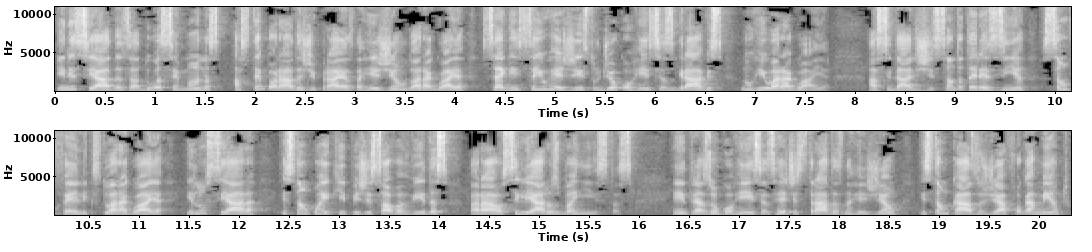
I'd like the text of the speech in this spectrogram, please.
Iniciadas há duas semanas, as temporadas de praias da região do Araguaia seguem sem o registro de ocorrências graves no rio Araguaia. As cidades de Santa Terezinha, São Félix do Araguaia e Luciara estão com equipes de salva-vidas para auxiliar os banhistas. Entre as ocorrências registradas na região estão casos de afogamento,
